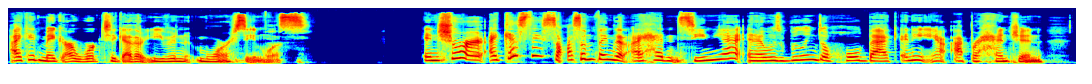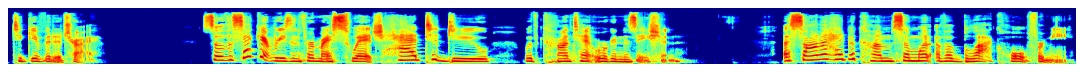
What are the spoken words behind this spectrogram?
I could make our work together even more seamless. In short, I guess they saw something that I hadn't seen yet, and I was willing to hold back any apprehension to give it a try. So, the second reason for my switch had to do with content organization. Asana had become somewhat of a black hole for me,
